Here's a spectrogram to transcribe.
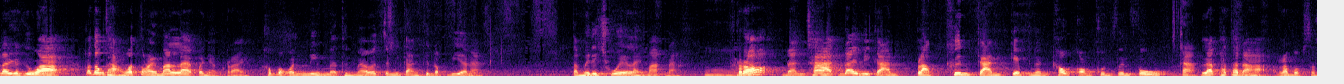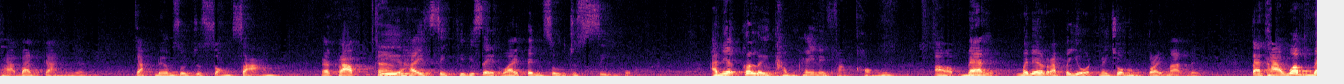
นั่นก็คือว่าก็ต้องถามว่าไตรมาสแรกเป็นอย่างไรเขาบอกว่านิมอะถึงแม้ว่าจะมีการขึ้นดอกเบี้ยนะ แต่ไม่ได้ช่วยอะไรมากนะอืมเพราะแบงก์ชาติได้มีการปรับขึ้นการเก็บเงินเข้ากองทุนฟื้นฟูค่ะและพัฒนาระบบสถาบันการเงิน จากเดิม 0.23 นะครับค่ะที่ให้สิทธิพิเศษไว้เป็น 0.46 อันเนี้ยก็เลยทำให้ในฝั่งของเออแบงก์ไม่ได้รับประโยชน์ในช่วงของไตรมาสหนึ่ง แต่ถามว่าแบ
